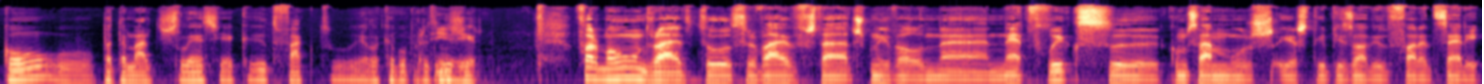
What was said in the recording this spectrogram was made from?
com o patamar de excelência que de facto ele acabou por atingir. Fórmula 1 Drive to Survive está disponível na Netflix. Começamos este episódio de Fora de Série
